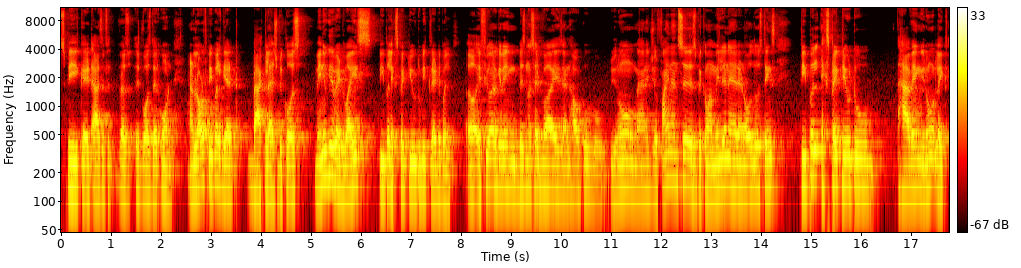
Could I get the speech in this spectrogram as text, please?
speak it as if it was it was their own. And a lot of people get backlash because when you give advice people expect you to be credible. Uh, if you are giving business advice and how to you know manage your finances become a millionaire and all those things people expect you to having you know like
